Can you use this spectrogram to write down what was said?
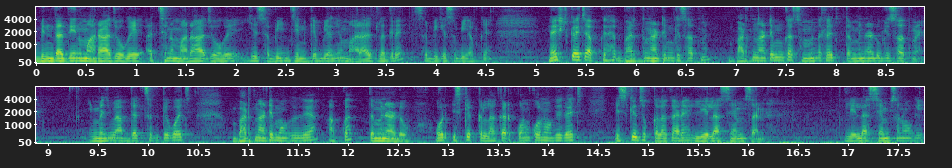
बिंदादीन महाराज हो गए, अच्छन महाराज हो गए, ये सभी जिनके भी आगे महाराज लग रहे हैं, सभी के सभी आपके। नेक्स्ट गज आपका है भरतनाट्यम के साथ में। भरतनाट्यम का संबंध गज तमिलनाडु के साथ में इमेज में आप देख सकते हो गज भरतनाट्यम हो गया आपका तमिलनाडु। और इसके कलाकार कौन कौन हो गए गज इसके जो कलाकार है, लीला सैमसन। लीला सैमसन होगी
